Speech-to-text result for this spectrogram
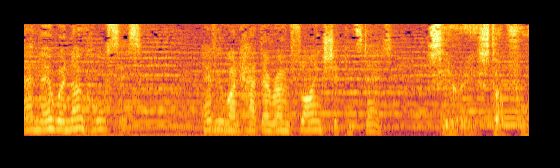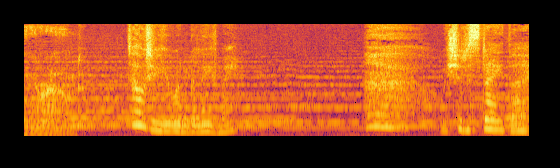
And there were no horses. Everyone had their own flying ship instead. Ciri, stop fooling around. Told you you wouldn't believe me. we should have stayed there.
